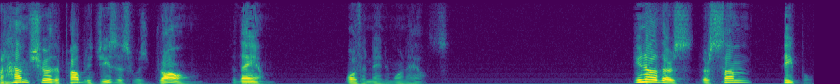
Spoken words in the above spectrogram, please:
But I'm sure that probably Jesus was drawn to them more than anyone else. You know, there's, there's some people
